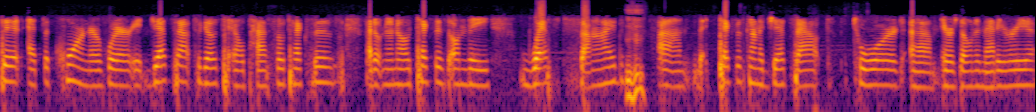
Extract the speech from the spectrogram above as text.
sit at the corner where it jets out to go to El Paso, Texas. I don't know, no, Texas on the west side. Um, Texas kind of jets out toward um, Arizona in that area.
